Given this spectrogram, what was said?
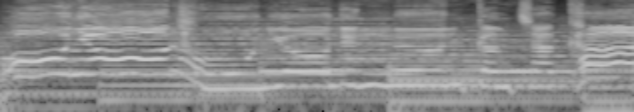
5년 5년은 눈 깜짝할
